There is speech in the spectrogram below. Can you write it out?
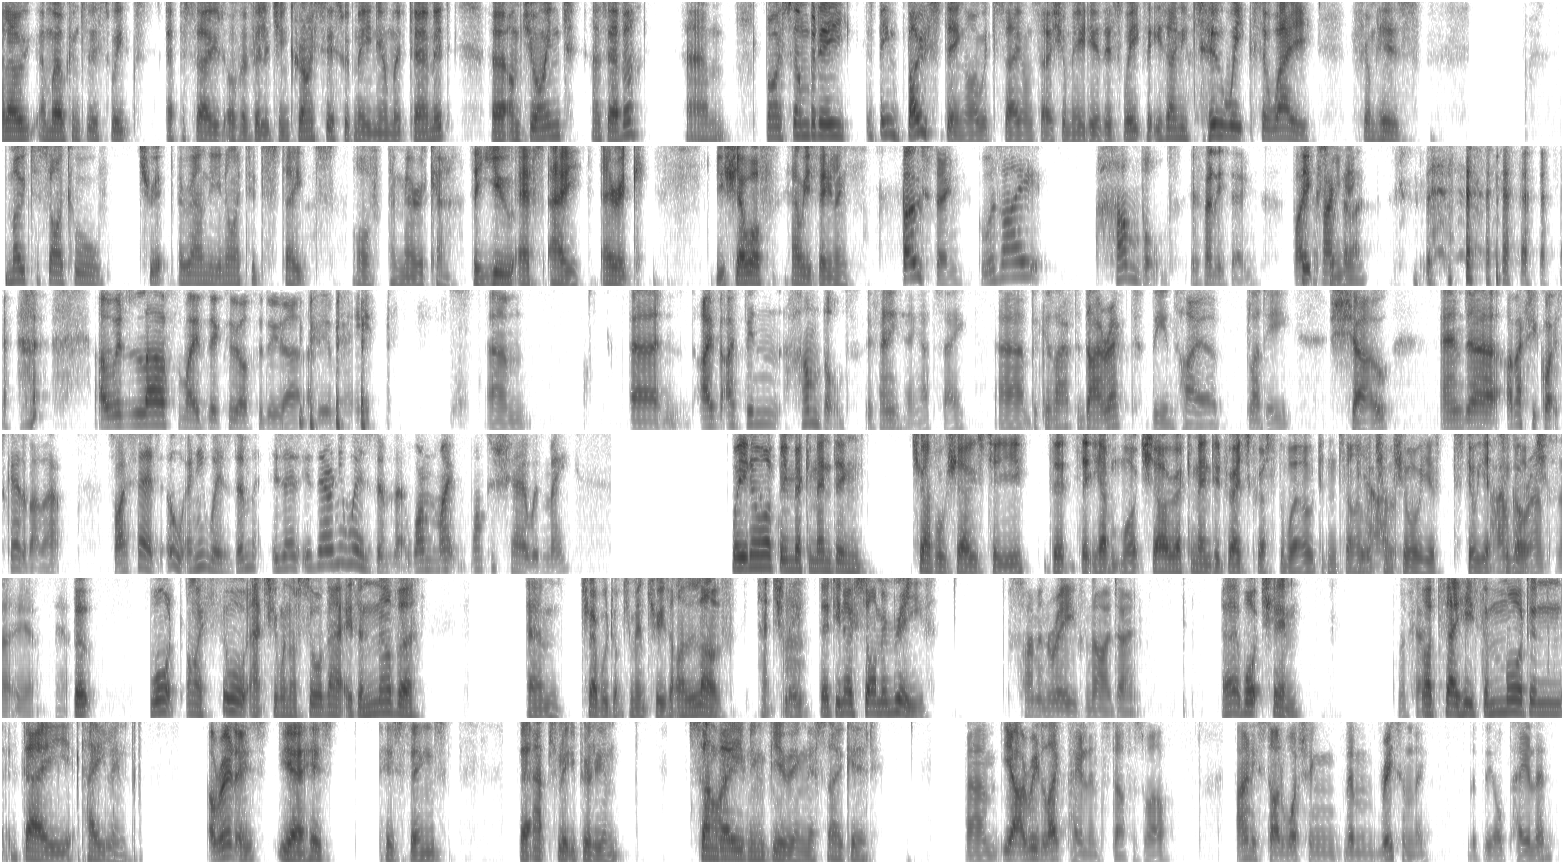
Hello and welcome to this week's episode of A Village in Crisis with me, Neil McDermott. Uh, I'm joined, as ever, um, by somebody who's been boasting, I would say, on social media this week that he's only two weeks away from his motorcycle trip around the United States of America, the USA. Eric, you show off. How are you feeling? Boasting? Was I humbled, if anything, by Dick the fact swinging. I would love for my dick to be able to do that. That'd be amazing. um, uh, I've I've been humbled, if anything, I'd say, uh, because I have to direct the entire bloody show, and uh, I'm actually quite scared about that. So I said, "Oh, any wisdom? Is there is there any wisdom that one might want to share with me?" Well, you know, I've been recommending travel shows to you that, that you haven't watched. So I recommended Race Across the World, didn't I? Yeah, Which I'm sure you've still yet to watch. around to that yet. Yeah. But what I thought actually when I saw that is another um, travel documentary that I love. Actually, Mm. Do you know Simon Reeve? Simon Reeve? No, I don't. Uh, watch him. Okay. I'd say he's the modern day Palin. oh, really? His yeah, his his things. They're absolutely brilliant. Sunday Oh, evening viewing, they're so good. Um, yeah, I really like Palin stuff as well. I only started watching them recently, the, the old Palin.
